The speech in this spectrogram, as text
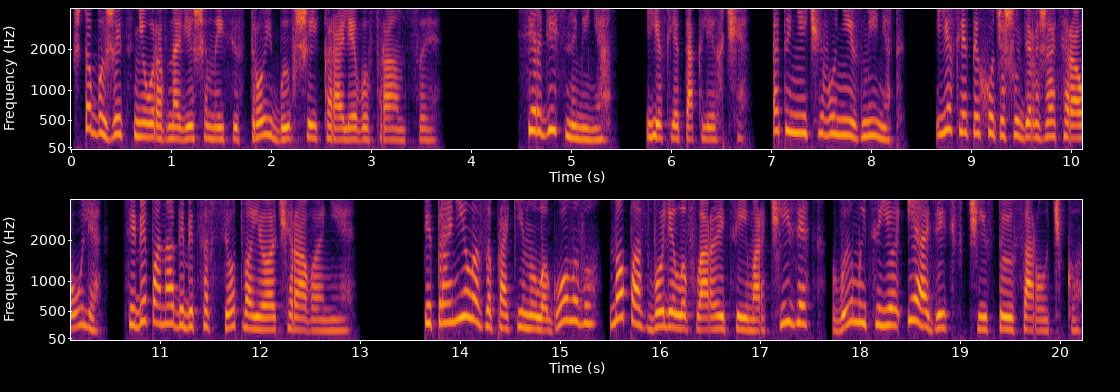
чтобы жить с неуравновешенной сестрой бывшей королевы Франции. Сердись на меня, если так легче. Это ничего не изменит. Если ты хочешь удержать Рауля, тебе понадобится все твое очарование». Петронила запрокинула голову, но позволила Флоретте и Марчизе вымыть ее и одеть в чистую сорочку.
